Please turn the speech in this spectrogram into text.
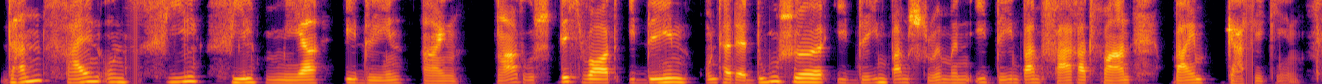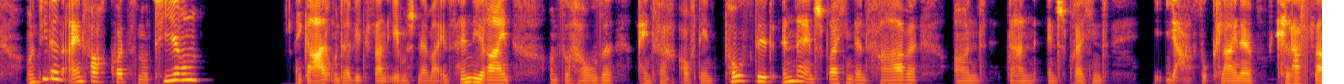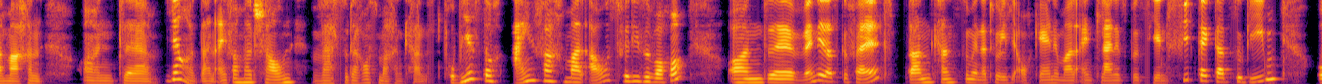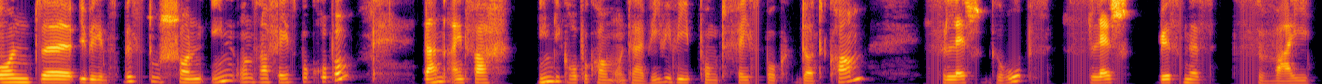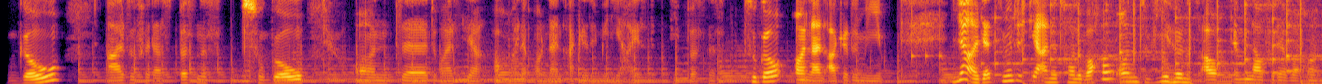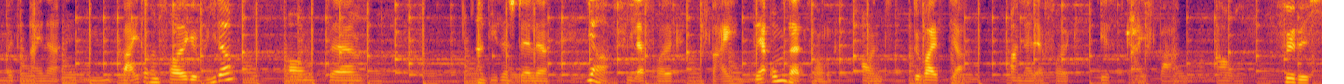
dann fallen uns viel, viel mehr Ideen ein. Also Stichwort Ideen unter der Dusche, Ideen beim Schwimmen, Ideen beim Fahrradfahren, beim Gassi gehen. Und die dann einfach kurz notieren, egal, unterwegs dann eben schnell mal ins Handy rein und zu Hause einfach auf den Post-it in der entsprechenden Farbe und dann entsprechend, ja, so kleine Cluster machen und äh, ja, dann einfach mal schauen, was du daraus machen kannst. Probier's doch einfach mal aus für diese Woche und äh, wenn dir das gefällt, dann kannst du mir natürlich auch gerne mal ein kleines bisschen Feedback dazu geben. Und äh, übrigens, bist du schon in unserer Facebook-Gruppe? Dann einfach in die Gruppe kommen unter www.facebook.com slash groups slash business 2 go. Also für das Business to go. Und äh, du weißt ja, auch meine Online-Akademie, die heißt die Business to go Online-Akademie. Ja, jetzt wünsche ich dir eine tolle Woche und wir hören uns auch im Laufe der Woche mit einer weiteren Folge wieder. Und äh, an dieser Stelle, ja, viel Erfolg bei der Umsetzung. Und du weißt ja, Online-Erfolg ist greifbar, auch für dich.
